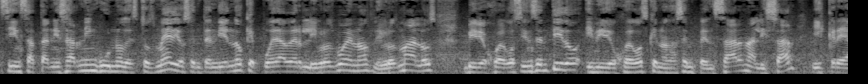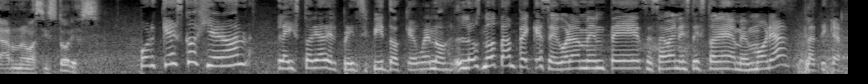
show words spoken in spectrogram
sin satanizar ninguno de estos medios, entendiendo que puede haber libros buenos, libros malos, videojuegos sin sentido y videojuegos que nos hacen pensar, analizar y crear nuevas historias. ¿Por qué escogieron la historia del principito? Que bueno, los no tan peques seguramente se saben esta historia de memoria. Platicar.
